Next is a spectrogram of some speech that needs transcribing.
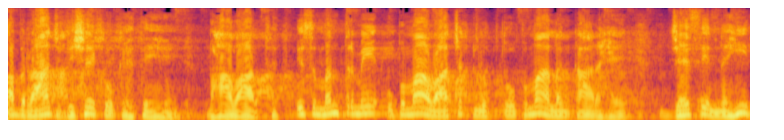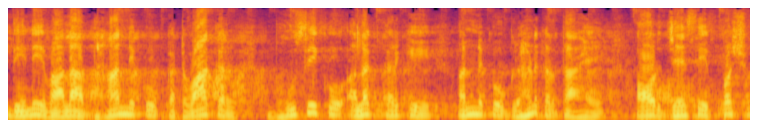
अब राज विषय को कहते हैं। भावार्थ, इस मंत्र में उपमा वाचक लुप्तोपमा अलंकार है। जैसे नहीं देने वाला धान्य को कटवाकर, भूसे को अलग करके अन्न को ग्रहण करता है, और जैसे पशु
